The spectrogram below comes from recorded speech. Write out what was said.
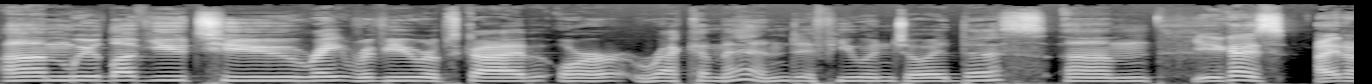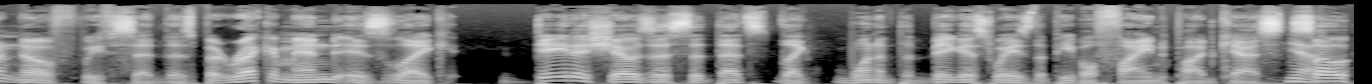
Um, we would love you to rate, review, subscribe, or recommend if you enjoyed this. Um, You guys, I don't know if we've said this, but recommend is like data shows us that that's like one of the biggest ways that people find podcasts. Yeah. So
